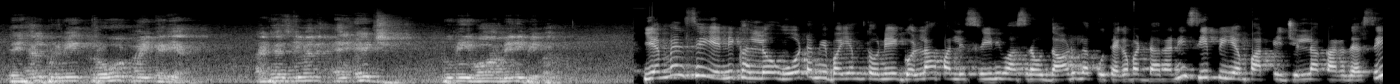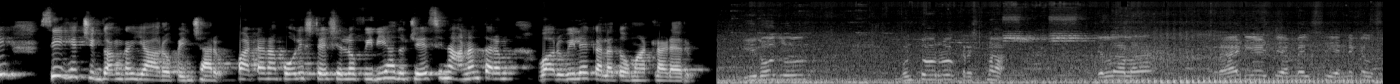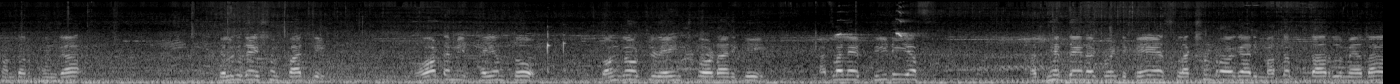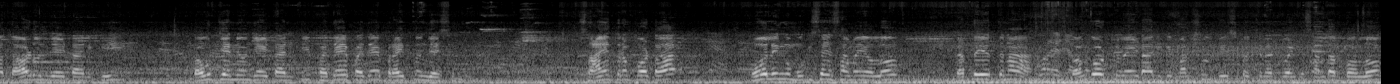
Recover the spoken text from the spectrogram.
they helped me throughout my career. That has given an edge to me over many people. MLC ఎన్నికల్లో ఓటమి భయంతోనే గొల్లాపల్లి శ్రీనివాసరావు దాడులకు తెగబడ్డారని CPM party జిల్లా కార్యదర్శి CH Gangaiah ఆరోపించారు. పట్టణ police స్టేషన్లో ఫిర్యాదు చేసిన అనంతరం వారు విలేకరులతో మాట్లాడారు. ఈరోజు గుంటూరు కృష్ణా జిల్లాల గ్రాడ్యుయేట్ ఎమ్మెల్సీ ఎన్నికల సందర్భంగా తెలుగుదేశం పార్టీ ఓటమి భయంతో దొంగోట్లు వేయించుకోవడానికి అట్లనే పీడీఎఫ్ అభ్యర్థి అయినటువంటి కేఎస్ లక్ష్మణరావు గారి మద్దతుదారుల మీద దాడులు చేయటానికి దౌర్జన్యం చేయటానికి పదే పదే ప్రయత్నం చేసింది. సాయంత్రం పూట పోలింగ్ ముగిసే సమయంలో పెద్ద ఎత్తున దొంగోట్లు వేయడానికి మనుషులు తీసుకొచ్చినటువంటి సందర్భంలో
